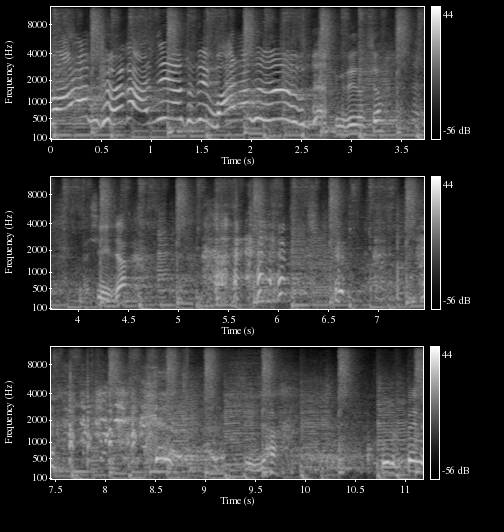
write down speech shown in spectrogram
말하고 별거 아니에요, 선생님. 말하고. 준비되셨죠? 자, 시작. 시작. 손을 빼면.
